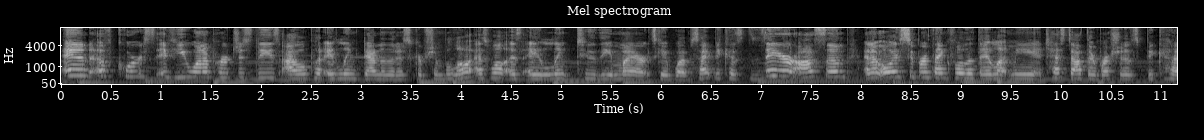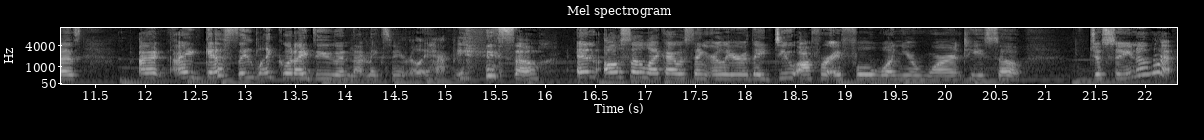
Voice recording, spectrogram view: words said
And of course, if you want to purchase these, I will put a link down in the description below, as well as a link to the My Artscape website because they're awesome. And I'm always super thankful that they let me test out their brushes because I, I guess they like what I do and that makes me really happy. so... And also, like I was saying earlier, they do offer a full one year warranty, so just so you know that.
